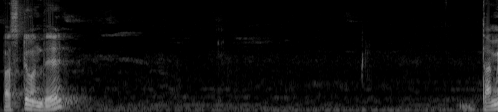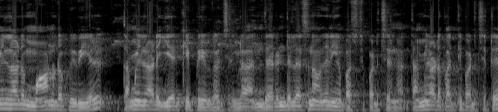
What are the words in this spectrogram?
ஃபஸ்ட்டு வந்து தமிழ்நாடு மானுட புவியியல் தமிழ்நாடு இயற்கை பிரிவுகள் சரிங்களா? இந்த ரெண்டு லெசனை வந்து நீங்கள் ஃபஸ்ட்டு படிச்சிருங்க. தமிழ்நாடு பற்றி படிச்சுட்டு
